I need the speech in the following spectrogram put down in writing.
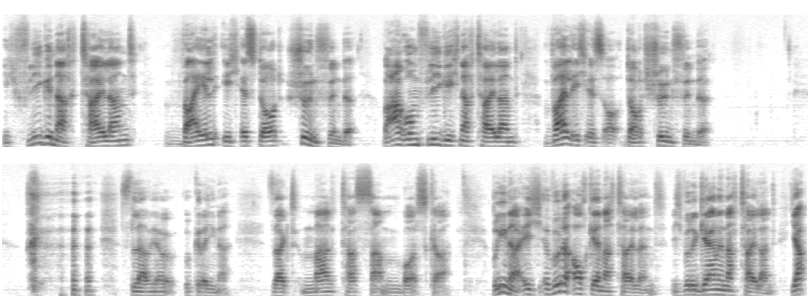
Ich fliege nach Thailand, weil ich es dort schön finde. Warum fliege ich nach Thailand? Weil ich es dort schön finde. Slavia Ukraina, sagt Marta Samborska. Brina, ich würde auch gerne nach Thailand. Ich würde gerne nach Thailand. Ja,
